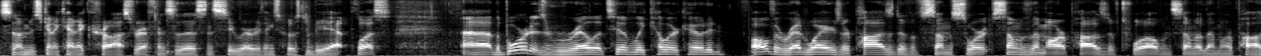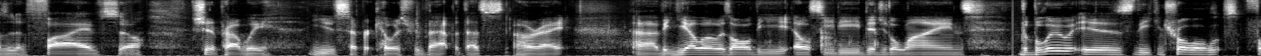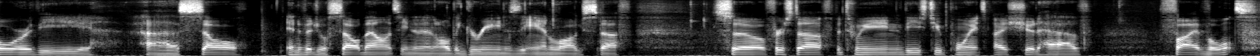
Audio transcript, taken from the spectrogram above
So I'm just going to kind of cross-reference this and see where everything's supposed to be at. Plus, uh, the board is relatively color-coded. All the red wires are positive of some sort. Some of them are positive 12 and some of them are positive 5. So should have probably used separate colors for that, but that's all right. Uh, the yellow is all the LCD digital lines. The blue is the controls for the uh, cell, individual cell balancing, and then all the green is the analog stuff. So first off, between these two points, I should have 5 volts.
